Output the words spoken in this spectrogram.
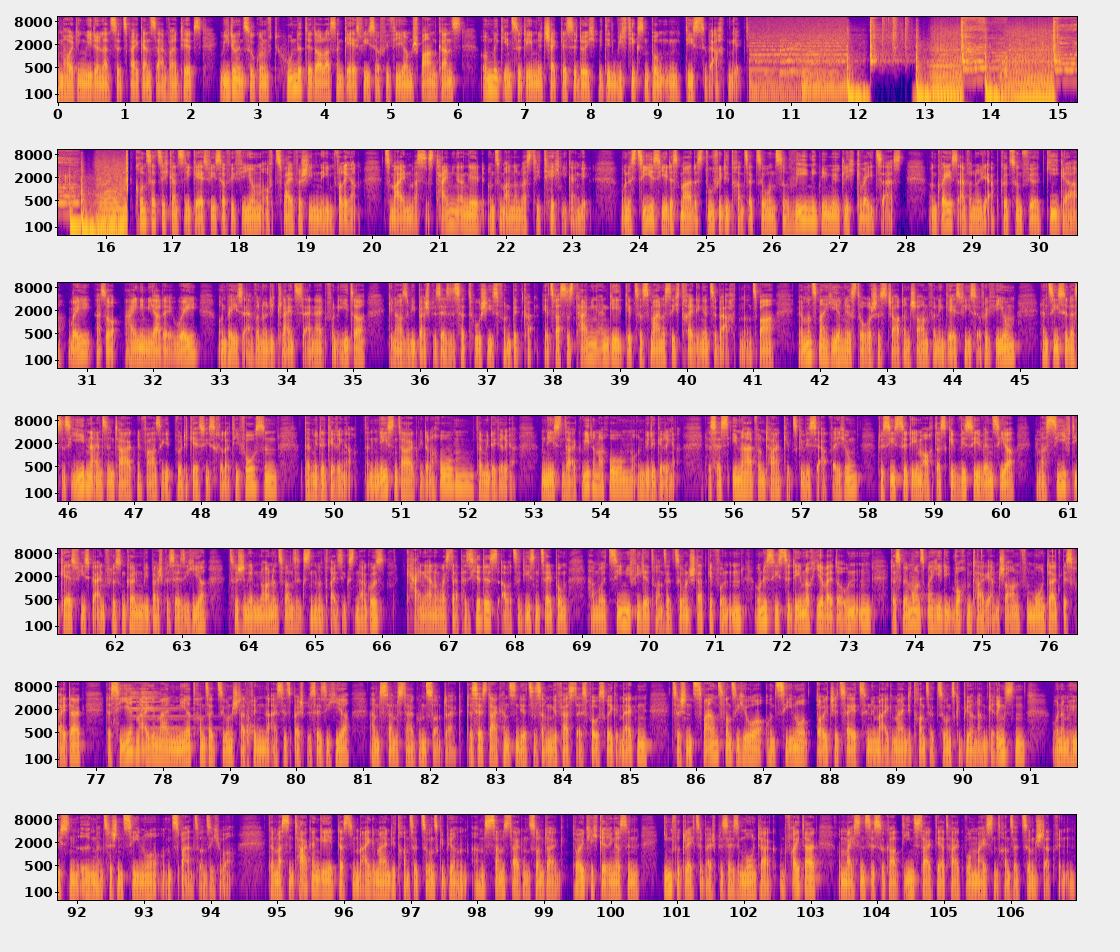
Im heutigen Video lernst du zwei ganz einfache Tipps, wie du in Zukunft hunderte Dollars an Gas Fees auf Ethereum sparen kannst und wir gehen zudem eine Checkliste durch mit den wichtigsten Punkten, die es zu beachten gibt. Grundsätzlich kannst du die Gas Fees auf Ethereum auf zwei verschiedenen Ebenen variieren. Zum einen, was das Timing angeht und zum anderen, was die Technik angeht. Und das Ziel ist jedes Mal, dass du für die Transaktion so wenig wie möglich Gwei zahlst. Und Gwei ist einfach nur die Abkürzung für Giga Wei, also eine Milliarde Wei. Und Wei ist einfach nur die kleinste Einheit von Ether, genauso wie beispielsweise Satoshis von Bitcoin. Jetzt, was das Timing angeht, gibt es aus meiner Sicht drei Dinge zu beachten. Und zwar, wenn wir uns mal hier ein historisches Chart anschauen von den Gas Fees auf Ethereum, dann siehst du, dass es jeden einzelnen Tag eine Phase gibt, wo die Gas Fees relativ hoch sind, dann wieder geringer. Dann nächsten Tag wieder nach oben, dann wieder geringer. Am nächsten Tag wieder nach oben und wieder geringer. Das heißt, innerhalb vom Tag gibt es gewisse Abweichungen. Du siehst zudem auch, dass gewisse Events hier massiv die Gas Fees beeinflussen können, wie beispielsweise hier zwischen dem 29. und 30. August. Keine Ahnung, was da passiert ist, aber zu diesem Zeitpunkt haben wohl ziemlich viele Transaktionen stattgefunden. Und es siehst zudem noch hier weiter unten, dass wenn wir uns mal hier die Wochentage anschauen, von Montag bis Freitag, dass hier im Allgemeinen mehr Transaktionen stattfinden als jetzt beispielsweise hier am Samstag und Sonntag. Das heißt, da kannst du dir zusammengefasst als Faustregel merken, zwischen 22 Uhr und 10 Uhr deutsche Zeit sind im Allgemeinen die Transaktionsgebühren am geringsten und am höchsten irgendwann zwischen 10 Uhr und 22 Uhr. Dann was den Tag angeht, dass im Allgemeinen die Transaktionsgebühren am Samstag und Sonntag deutlich geringer sind im Vergleich zu beispielsweise Montag und Freitag und meistens ist sogar Dienstag der Tag, wo am meisten Transaktionen stattfinden.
